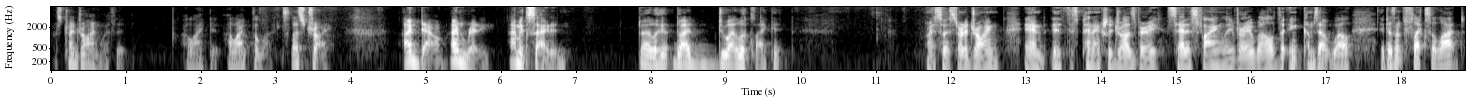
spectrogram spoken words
let's try drawing with it. I like it. I like the lines. Let's try. I'm down. I'm ready. I'm excited. Do I look do I do I look like it? All right, so I started drawing, and it, this pen actually draws very satisfyingly, very well. The ink comes out well. It doesn't flex a lot.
